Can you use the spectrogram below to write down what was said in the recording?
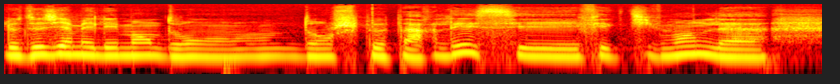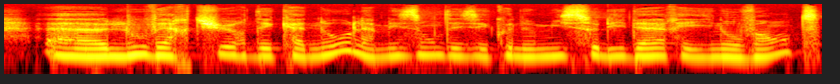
le deuxième élément dont, dont je peux parler, c'est effectivement euh, l'ouverture des canaux, la Maison des économies solidaires et innovantes,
